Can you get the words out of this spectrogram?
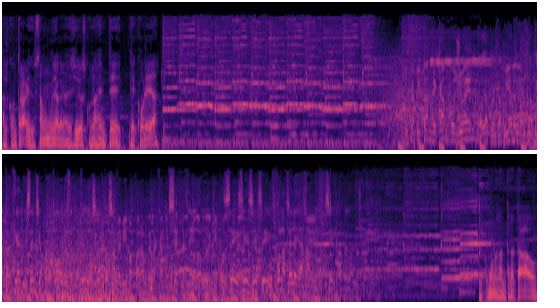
Al contrario, estamos muy agradecidos con la gente de Corea. El capitán de campo, Joen. Oiga, pues el capitán, el capitán tiene licencia para todo en este partido, ¿cierto? Same vino a parar de la camiseta el jugador del equipo de Sí, Corea. sí, sí, sí. Buscó la pelea, Javi. Sí, Javi la buscó. Cómo nos han tratado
